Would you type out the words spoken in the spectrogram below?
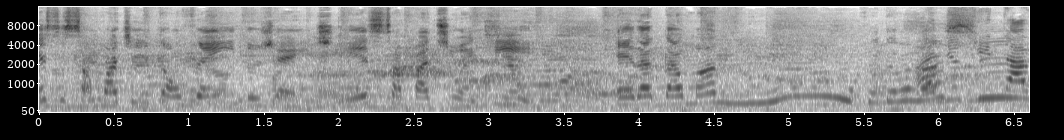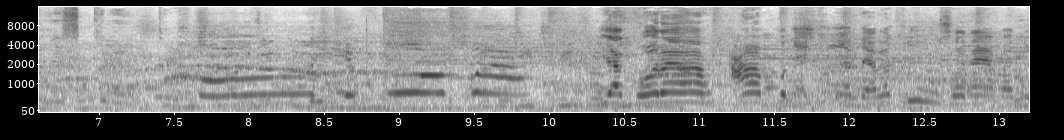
Esse sapatinho estão vendo, gente? Esse sapatinho aqui era da Manu quando ela Olha o que nasceu. estava escrito. Que fofa! E agora a bonequinha dela que usa, né, Manu?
